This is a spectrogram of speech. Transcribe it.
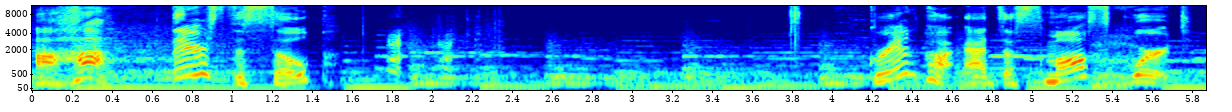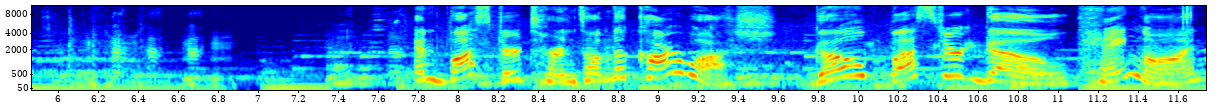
Aha! There's the soap. Grandpa adds a small squirt. And Buster turns on the car wash. Go, Buster, go! Hang on.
